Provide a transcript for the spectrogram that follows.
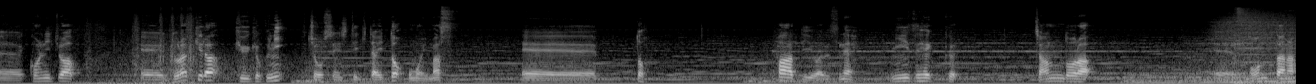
えーこんにちは、えードラキュラ究極に挑戦していきたいと思います。えーっとパーティーはですねニーズヘックチャンドラ、えーモンタナ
